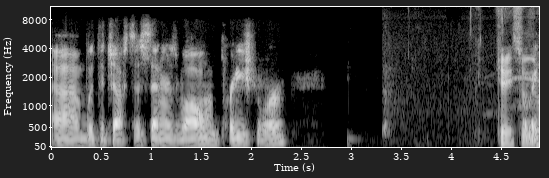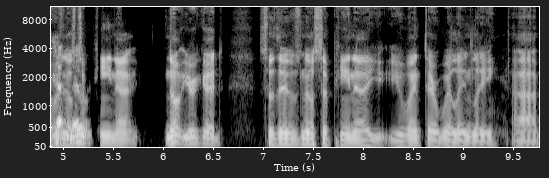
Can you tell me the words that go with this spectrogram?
uh, with the Justice Center as well. I'm pretty sure. Okay, so, so there was no note. subpoena. No, you're good. So there was no subpoena. You, you went there willingly. Uh,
